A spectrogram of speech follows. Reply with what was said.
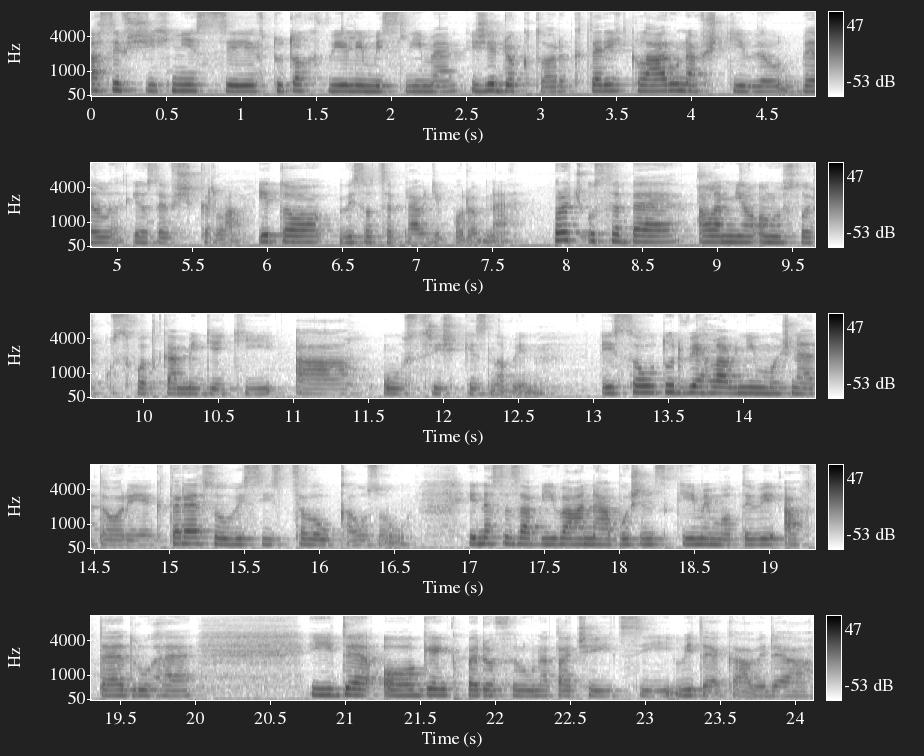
Asi všichni si v tuto chvíli myslíme, že doktor, který Kláru navštívil, byl Josef Škrla. Je to vysoce pravděpodobné. Proč u sebe ale měl onu složku s fotkami dětí a ústřížky z novin? Jsou tu dvě hlavní možné teorie, které souvisí s celou kauzou. Jedna se zabývá náboženskými motivy a v té druhé jde o gang pedofilů natáčející, víte jaká videa,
